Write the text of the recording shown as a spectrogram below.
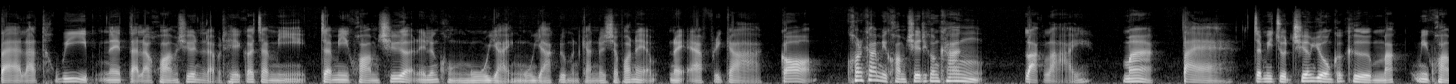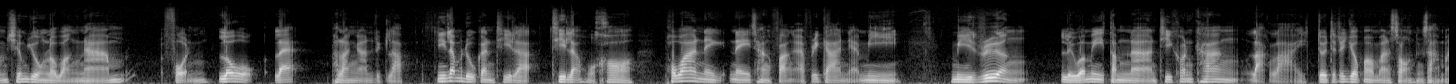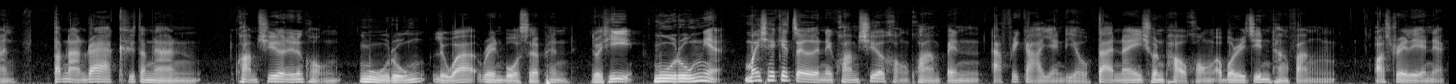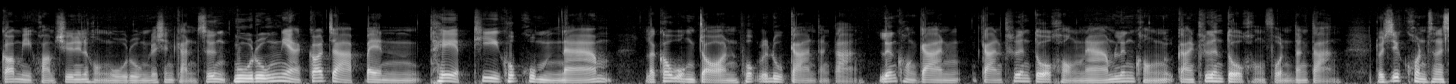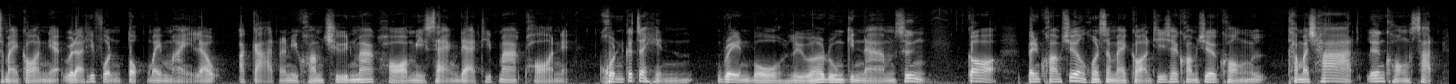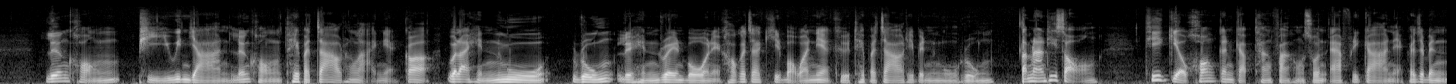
แต่ละทวีปในแต่ละความเชื่อในแต่ละประเทศก็จะมีจะมีความเชื่อในเรื่องของงูใหญ่งูยักษ์ด้วยเหมือนกัน โดยเฉพาะในในแอฟริกาก็ ค่อนข้างมีความเชื่อที่ค่อนข้างหลากหลายมาก แต่จะมีจุดเชื่อมโยงก็คือมักมีความเชื่อมโยงระหว่างน้ำฝน โลก และพลังงานลึกลับ นี่เรามาดูกันทีละทีละหัวข้อ เพราะว่าในในทางฝั่งแอฟริกาเนี่ยมีมีเรื่องหรือว่ามีตำนานที่ค่อนข้างหลากหลาย โดยจะได้ยกมาประมาณ 2-3 อัน ตำนานแรกคือตำนานความเชื่อในเรื่องของงูรุ้ง หรือว่า rainbow serpent โดยที่งูรุ้งเนี่ย ไม่ใช่แค่เจอในความเชื่อของความเป็นแอฟริกาอย่างเดียว แต่ในชนเผ่าของอบอริจินทางฝั่งออสเตรเลียเนี่ยก็มีความเชื่อในเรื่องของงูรุ้งด้วยเช่นกัน ซึ่งงูรุ้งเนี่ยก็จะเป็นเทพที่ควบคุมน้ำแล้วก็วงจรพวกฤดูกาลต่างๆ เรื่องของการการเคลื่อนตัวของน้ำเรื่องของการเคลื่อนตัวของฝนต่างๆ โดยที่คนในสมัยก่อนเนี่ยเวลาที่ฝนตกใหม่ ๆ แล้วอากาศมันมีความชื้นมากพอ มีแสงแดดที่มากพอเนี่ยคนก็จะเห็น เรนโบว์หรือว่ารุ้งกินน้ำซึ่งก็เป็นความเชื่อของคนสมัยก่อนที่ใช้ความเชื่อของธรรมชาติ เรื่องของสัตว์ เรื่องของผีวิญญาณ เรื่องของเทพเจ้าทั้งหลายเนี่ยก็เวลาเห็นงูรุ้งหรือเห็นเรนโบว์เนี่ยเขาก็จะคิดบอกว่าเนี่ยคือเทพเจ้าที่เป็นงูรุ้งตำนานที่ 2 ที่เกี่ยวข้องกันกับทางฝั่งของโซนแอฟริกาเนี่ยก็จะเป็น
